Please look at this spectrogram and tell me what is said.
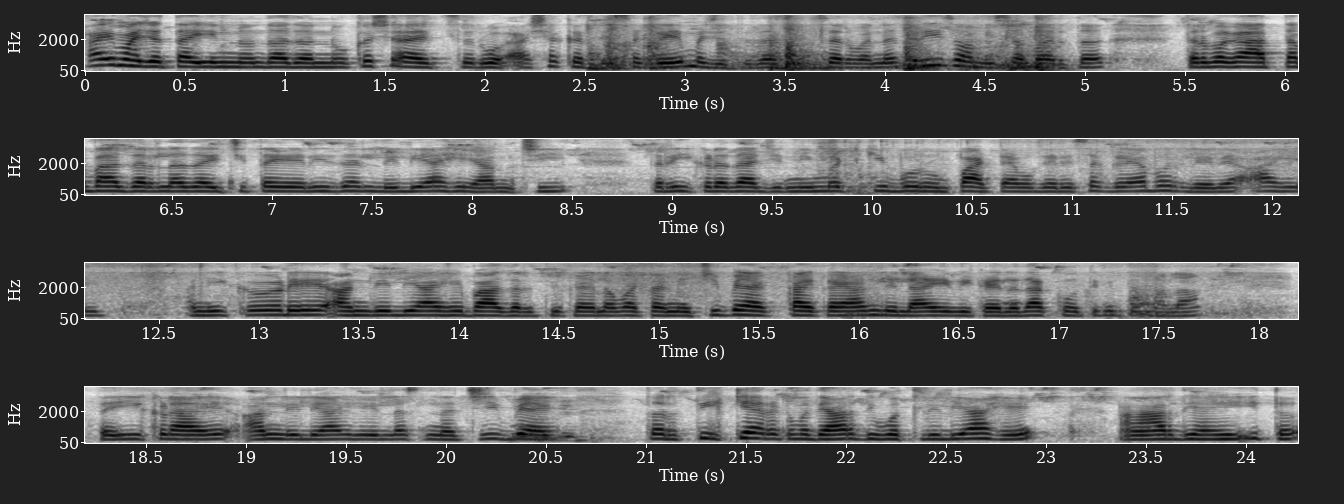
हाय माझ्या ताईंनो दादांनो कशा आहेत सर्व? आशा करते सगळे मजेत असेल सर्वांना तरी स्वामी समर्थ. तर बघा आता बाजारला जायची तयारी झालेली आहे आमची. तर इकडं दाजींनी मटकी भरून पाट्या वगैरे सगळ्या भरलेल्या आहेत. आणि इकडे आणलेली आहे बाजारात विकायला वाटाण्याची बॅग काय काय आणलेलं आहे विकायला दाखवते मी तुम्हाला. तर इकडं आहे आणलेली आहे लसणाची बॅग तर ती कॅरेटमध्ये अर्धी ओतलेली आहे. आणि अर्धी आहे इथं.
